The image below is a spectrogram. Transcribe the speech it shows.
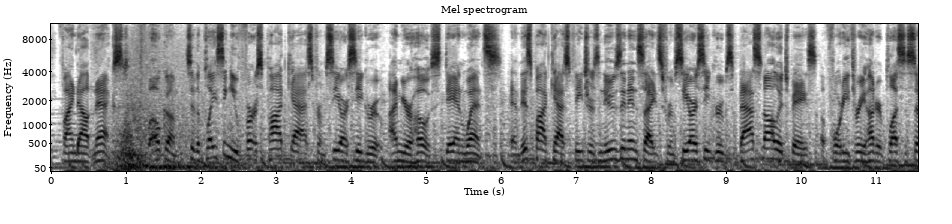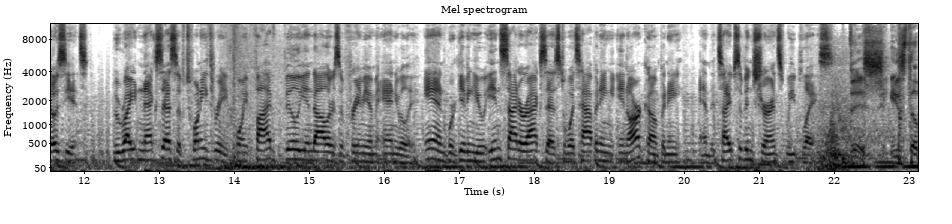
We find out next. Welcome to the Placing You First podcast from CRC Group. I'm your host, Dan Wentz, and this podcast features news and insights from CRC Group's vast knowledge base of 4,300 plus associates who write in excess of $23.5 billion of premium annually. And we're giving you insider access to what's happening in our company and the types of insurance we place. This is the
